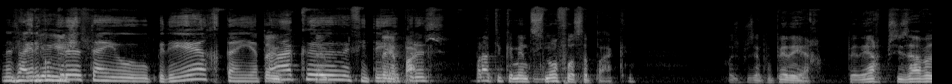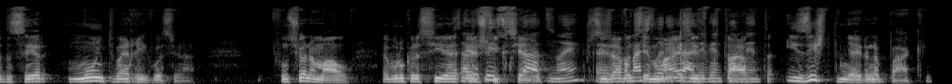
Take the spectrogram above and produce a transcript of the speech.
Mas a agricultura é tem o PDR, tem a PAC, tem, tem, enfim, tem, tem outras... Praticamente, se não fosse a PAC, mas, por exemplo, o PDR, o PDR precisava de ser muito bem regulacionado. Funciona mal, a burocracia precisava é asfixiante. Não é? Precisava de ser mais executado. Existe dinheiro na PAC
